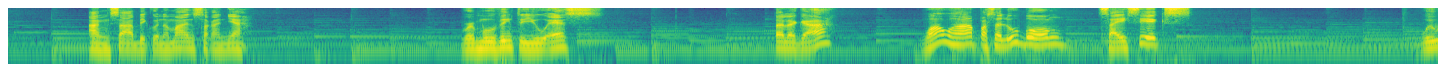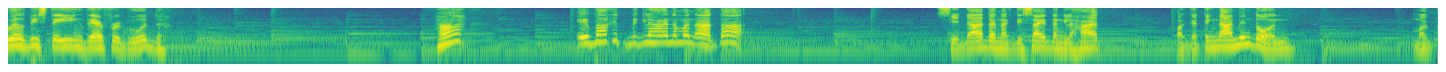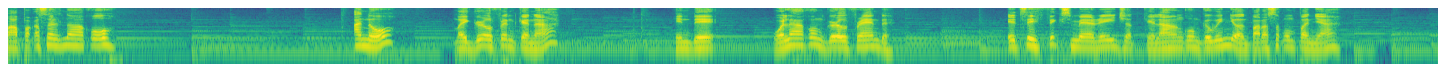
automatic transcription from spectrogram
Ang sabi ko naman sa kanya. We're moving to US. Talaga? Wow ha, pasalubong. Size 6. We will be staying there for good. Ha? Eh bakit biglaan naman ata? Si Dada nag-decide ng lahat. Pagdating namin doon, magpapakasal na ako. Ano? May girlfriend ka na? Hindi, wala akong girlfriend. It's a fixed marriage at kailangan kong gawin yon para sa kumpanya.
